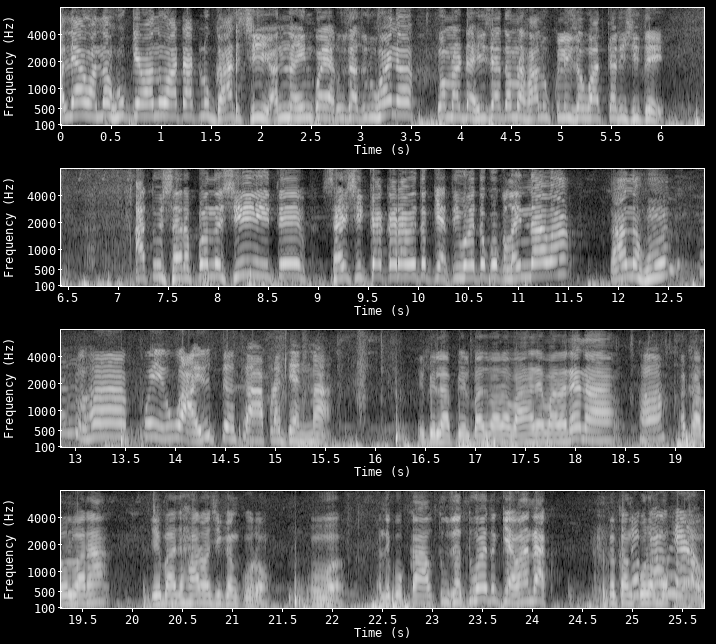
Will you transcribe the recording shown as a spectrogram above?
અલ્યા અને હું કહેવાનું આટ આટલું ઘાસ છે અને નહીં કોઈ જરૂર હોય ને તો હમણાં ડહી જાય તો હમણાં હાલ ઉકલી જવું વાત કરી છે તે. આ તું સરપંચ છી તે સહી સિક્કા કરાવે તો કહેતી હોય તો કોક લઈને ના આવે. તા ને હું? હા કોઈ એવું આવ્યું જ નથી આપણા ધ્યાનમાં. એ પેલા પેલબાજ વાળા વાહરે વાળા રે ને હા. ખરોલ વાળા એ બાજ હારો છે કંકુરો. ઓહ અને કોક આવતું જતું હોય તો કહેવાનું રાખ કે તો કંકોરો મોકલાવો.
